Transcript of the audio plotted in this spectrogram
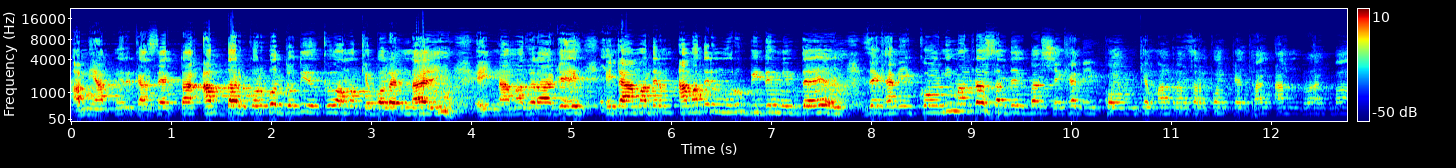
আমি আপনার কাছে একটা আবদার করব, যদিও কেউ আমাকে বলেন নাই, এই নামাজের আগে, এটা আমাদের আমাদের মুরব্বীদের নির্দেশ, যেখানে কৌমি মাদ্রাসা দেখবা, সেখানে কৌমকে মাদ্রাসার পক্ষে থাক, আন রাখবা।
